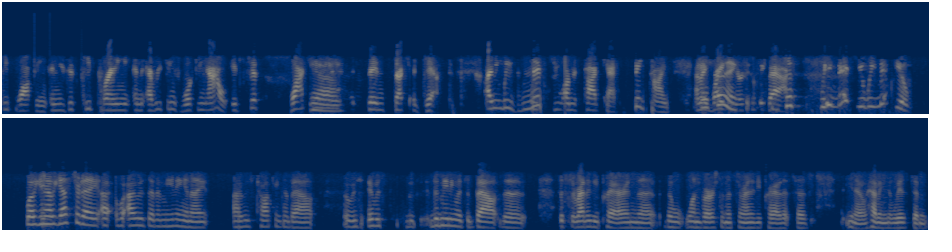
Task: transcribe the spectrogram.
keep walking and you just keep praying and everything's working out. It's just watching Yeah. you has been such a gift. I mean, we've missed you on this podcast big time. And Well, I write thanks. here to be back. we miss you. We miss you. Well, you know, yesterday I, I was at a meeting and I I was talking about it was it was the meeting was about the the Serenity Prayer and the the one verse in the Serenity Prayer that says, you know, having the wisdom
